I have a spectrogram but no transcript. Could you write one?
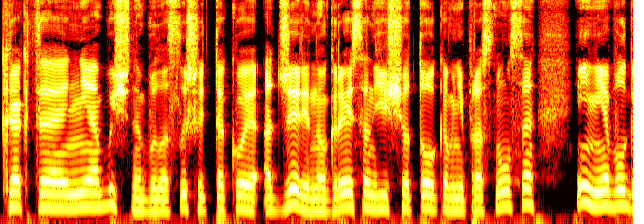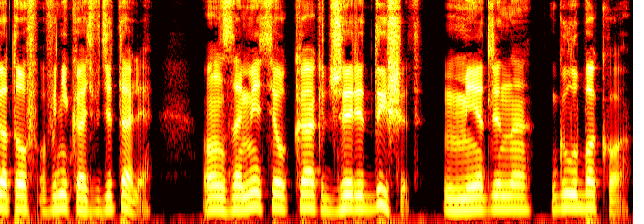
Как-то необычно было слышать такое от Джерри, но Грейсон еще толком не проснулся и не был готов вникать в детали. Он заметил, как Джерри дышит, медленно, глубоко.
